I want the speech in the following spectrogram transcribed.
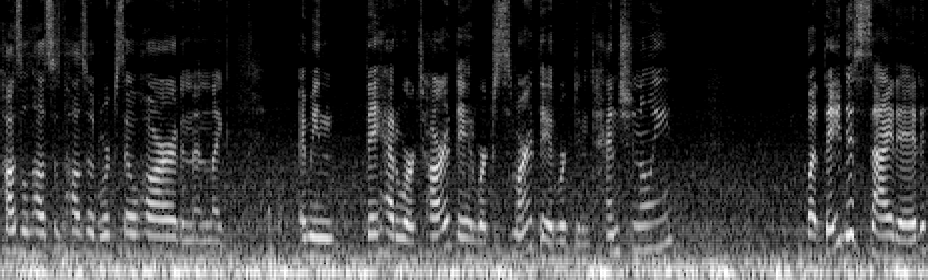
hustled, hustled, hustled, worked so hard and then like I mean, They had worked hard, they had worked smart, they had worked intentionally. But they decided,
